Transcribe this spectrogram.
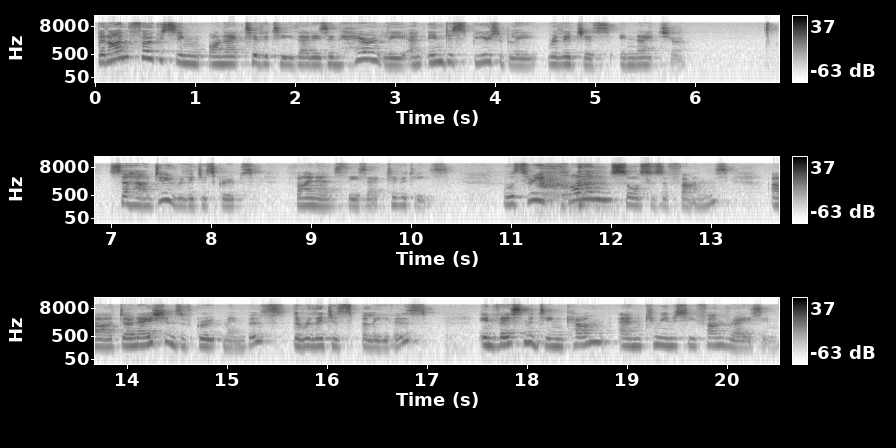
but I'm focusing on activity that is inherently and indisputably religious in nature. So how do religious groups finance these activities? Well, three common sources of funds are donations of group members, the religious believers, investment income and community fundraising.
